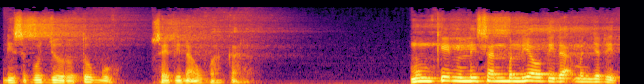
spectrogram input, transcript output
di sekujur tubuh Sayyidina Abu Bakar. Mungkin lisan beliau tidak menjerit.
